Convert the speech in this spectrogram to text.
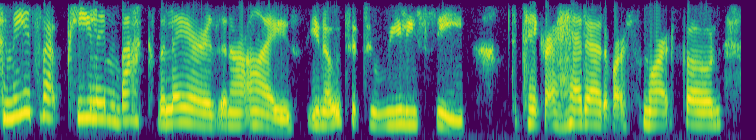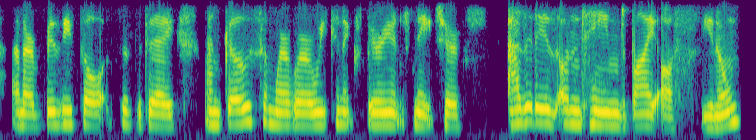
to me it's about peeling back the layers in our eyes you know to to really see to take our head out of our smartphone and our busy thoughts of the day and go somewhere where we can experience nature as it is untamed by us, you know?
